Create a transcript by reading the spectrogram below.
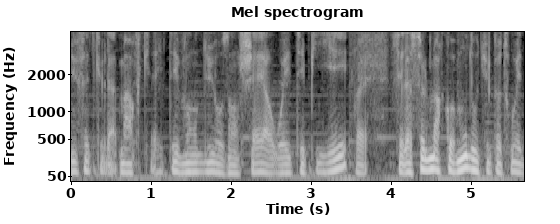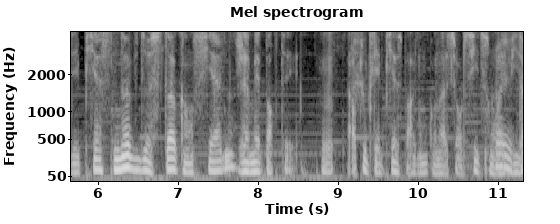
Du fait que la marque a été vendue aux enchères ou a été pillée. C'est la seule marque au monde où tu peux trouver des pièces neuves de stock anciennes, jamais portées. Hmm. Alors toutes les pièces, par exemple, qu'on a sur le site sont révisées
